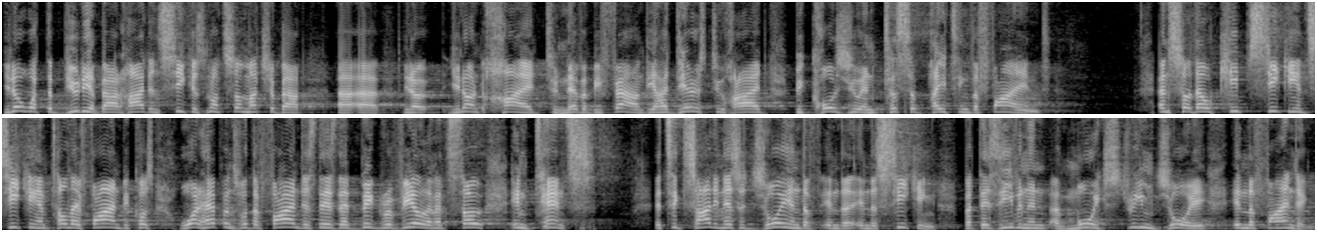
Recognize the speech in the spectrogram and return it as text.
you know what the beauty about hide and seek is not so much about, uh, uh, you know, you don't hide to never be found. The idea is to hide because you're anticipating the find. And so they'll keep seeking and seeking until they find, because what happens with the find is there's that big reveal and it's so intense. It's exciting. There's a joy in the, in the, in the seeking, but there's even a more extreme joy in the finding.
